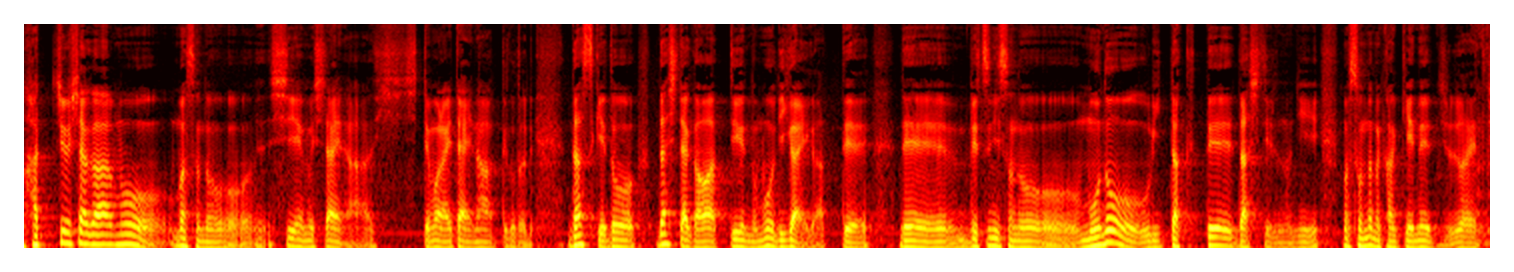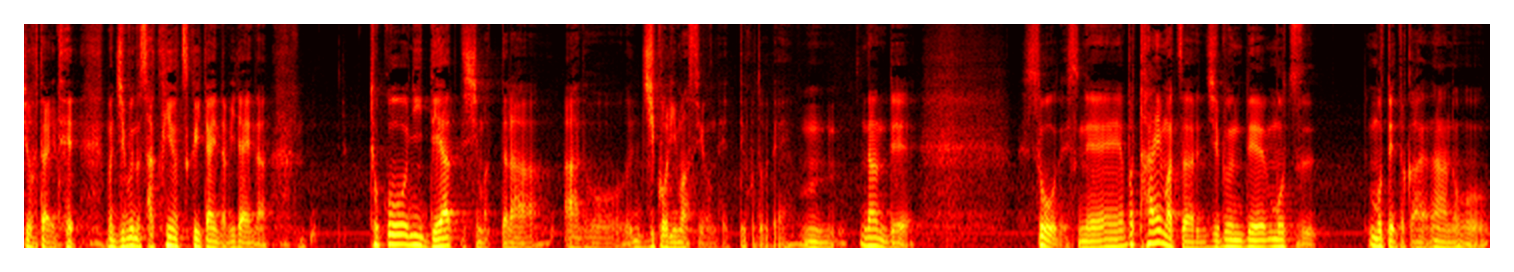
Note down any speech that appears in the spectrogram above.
発注者側も、まあ、その CM したいなってもらいたいなってことで出すけど出した側っていうのも利害があってで別にその物を売りたくて出してるのに、まあ、そんなの関係ねえ状態で、まあ、自分の作品を作りたいんだみたいなとこに出会ってしまったらあの事故りますよねっていうことで、うん、なんでそうですね。やっぱ松明は自分で持つ持ってとかあの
